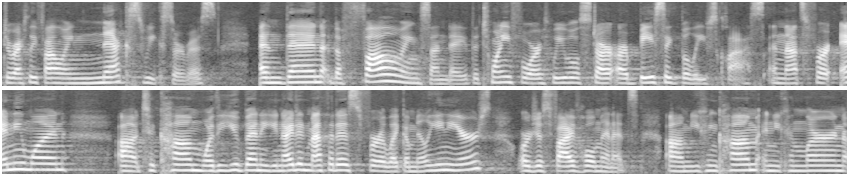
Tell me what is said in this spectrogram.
directly following next week's service. And then the following Sunday, the 24th, we will start our basic beliefs class. And that's for anyone uh, to come, whether you've been a United Methodist for like a million years or just five whole minutes. Um, you can come and you can learn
